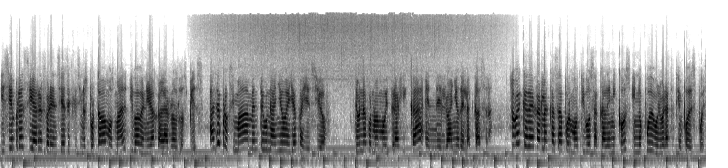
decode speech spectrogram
y siempre hacía referencias de que si nos portábamos mal iba a venir a jalarnos los pies. Hace aproximadamente un año ella falleció de una forma muy trágica en el baño de la casa. Tuve que dejar la casa por motivos académicos y no pude volver hasta tiempo después.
